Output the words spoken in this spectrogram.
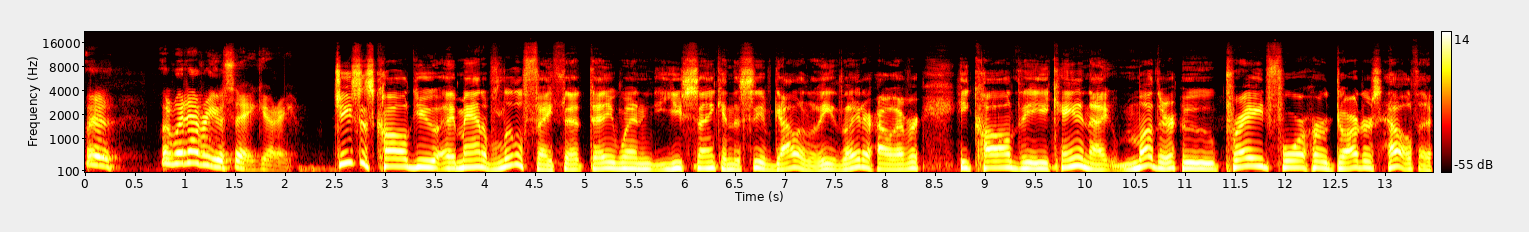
Well, well, whatever you say, Gary. Jesus called you a man of little faith that day when you sank in the Sea of Galilee. Later, however, he called the Canaanite mother who prayed for her daughter's health, a,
